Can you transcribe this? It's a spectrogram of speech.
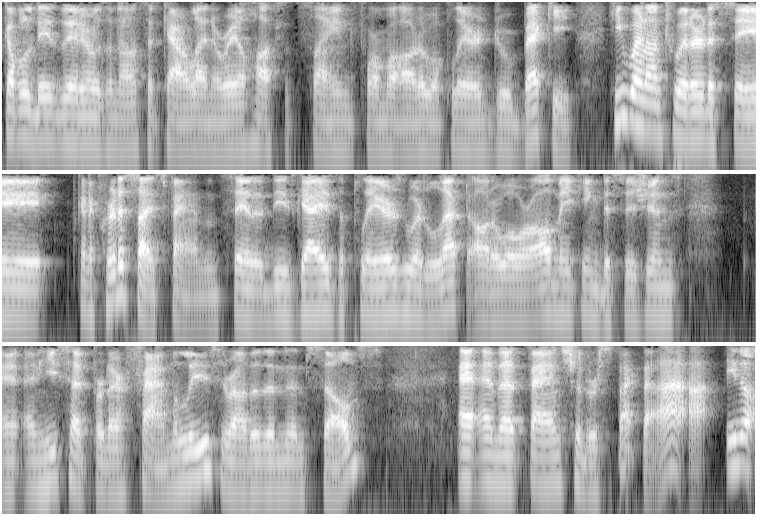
couple of days later it was announced that Carolina Railhawks had signed former Ottawa player Drew Beckie. He went on Twitter to say, kind of criticize fans and say that these guys, the players who had left Ottawa, were all making decisions, and, and he said for their families rather than themselves, and, and that fans should respect that. I, I, you know,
